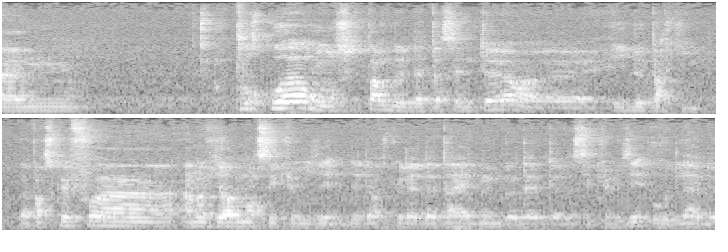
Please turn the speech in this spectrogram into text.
Euh, pourquoi on se parle de data center et de parking? Bah Parce qu'il faut un, un environnement sécurisé, dès lors que la data elle-même doit être sécurisée, au-delà de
